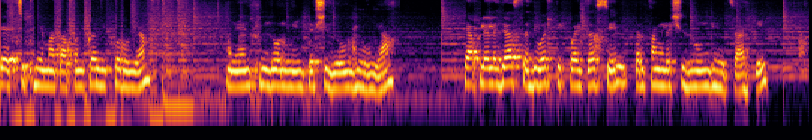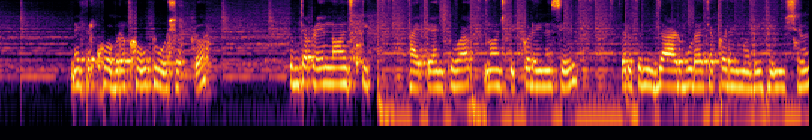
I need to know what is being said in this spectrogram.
गॅसची फ्लेम आता आपण कमी करूया. आणि आणखीन दोन मिनटं शिजवून घेऊया. ते आपल्याला जास्त दिवस टिकवायचं असेल तर चांगलं शिजवून घ्यायचं आहे. नाहीतर खोबरं खवट होऊ शकतं. तुमच्याकडे नॉनस्टिक हाय पॅन किंवा नॉनस्टिक कढई नसेल तर तुम्ही जाड बुडाच्या कढईमध्ये हे मिश्रण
